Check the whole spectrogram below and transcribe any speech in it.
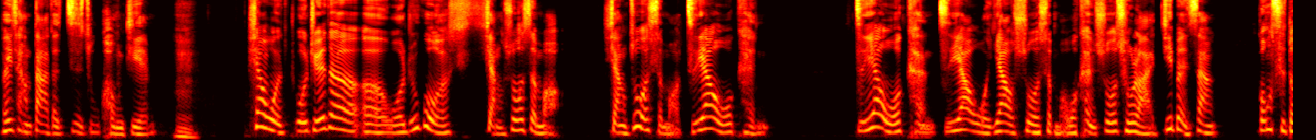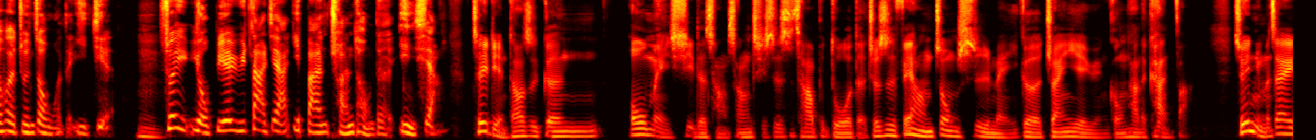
非常大的自主空间。嗯，像我，我觉得，呃，我如果想说什么，想做什么，只要我肯，只要我肯，只要我要说什么，我肯说出来，基本上公司都会尊重我的意见。嗯，所以有别于大家一般传统的印象，这一点倒是跟。欧美系的厂商其实是差不多的，就是非常重视每一个专业员工他的看法。所以你们在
